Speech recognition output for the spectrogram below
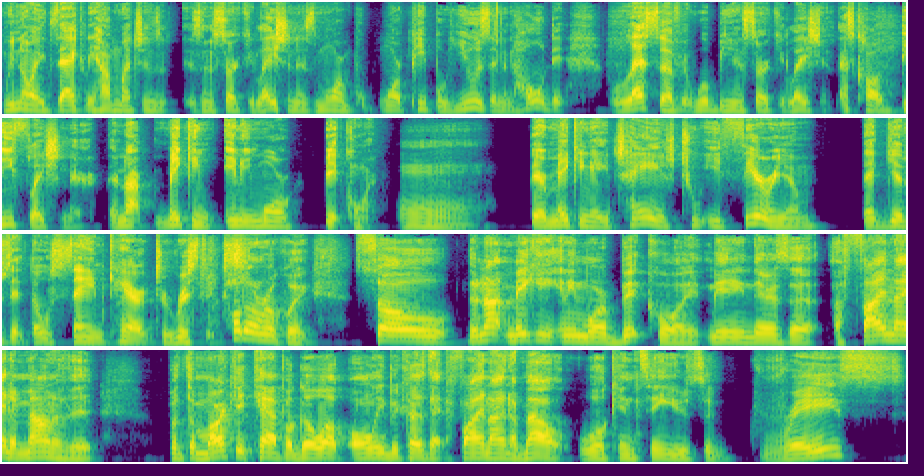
we know exactly how much is, is in circulation. As more more people use it and hold it, less of it will be in circulation. That's called deflationary. They're not making any more Bitcoin. Mm. They're making a change to Ethereum that gives it those same characteristics. Hold on, real quick. So they're not making any more Bitcoin, meaning there's a, a finite amount of it, but the market cap will go up only because that finite amount will continue to raise.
